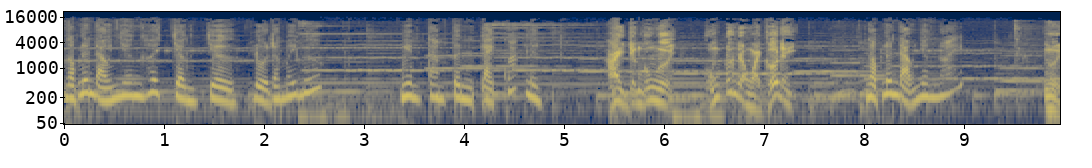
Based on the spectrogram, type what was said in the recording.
Ngọc Linh Đạo Nhân hơi chần chừ lùi ra mấy bước. Nghiêm Tam Tinh lại quát lên. Hai chân của người cũng đứng ra ngoài cửa đi. Ngọc Linh Đạo Nhân nói. Người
